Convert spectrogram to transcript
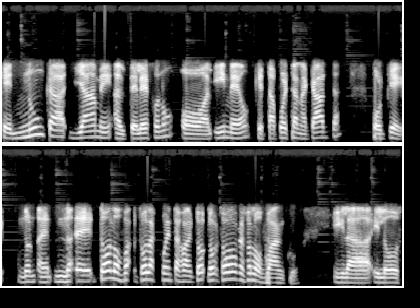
que nunca llame al teléfono o al email que está puesta en la carta, eh, eh, todos los, todas las cuentas, todo, todo, lo que son los bancos y, la, y los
